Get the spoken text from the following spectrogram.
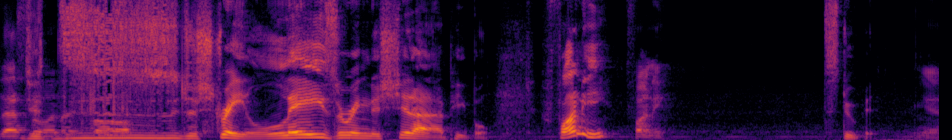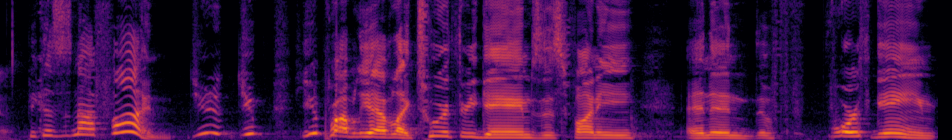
that's the just one I saw. just straight lasering the shit out of people. Funny, Funny. stupid Yeah. because it's not fun. You you you probably have like two or three games that's funny, and then the fourth game,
